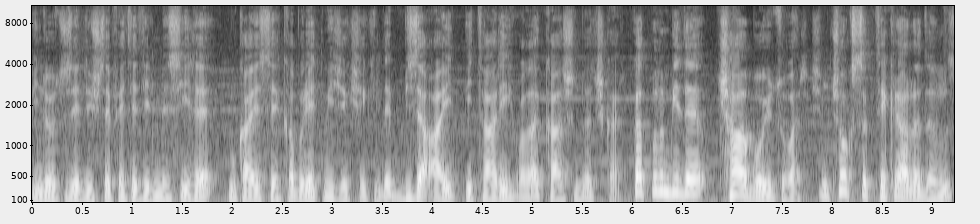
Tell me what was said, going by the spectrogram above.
1453'te fethedilmesiyle mukayeseye kabul etmeyecek şekilde bize ait bir tarih olarak karşımıza çıkar. Fakat bunun bir de çağ boyutu var. Şimdi çok sık tekrarladığımız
